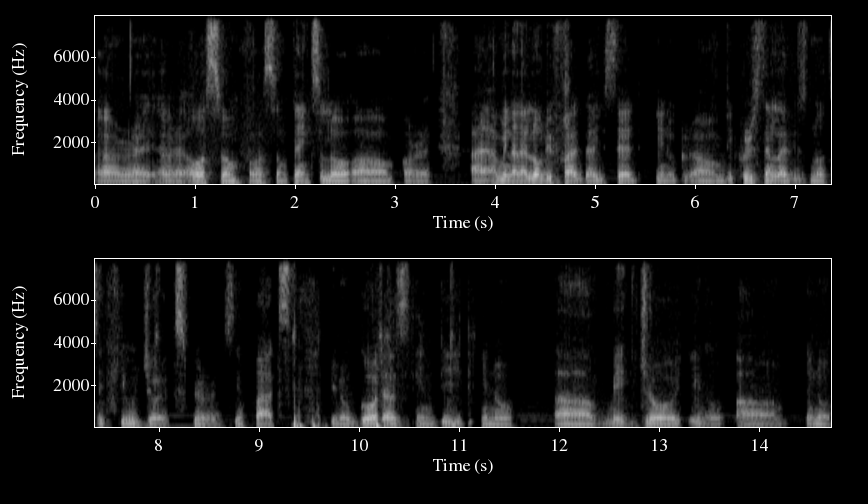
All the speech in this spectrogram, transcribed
All right, all right, awesome, awesome. Thanks a lot. Um, all right, I, I, mean, and I love the fact that you said, you know, um, the Christian life is not a huge joy experience. In fact, you know, God has indeed, you know, uh, made joy, you know, um, you know,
